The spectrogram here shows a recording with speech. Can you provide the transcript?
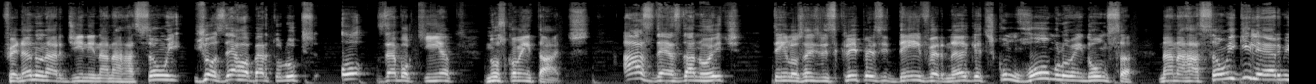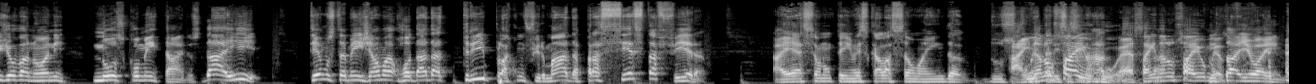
Fernando Nardini na narração e José Roberto Lux, o Zé Boquinha, nos comentários. Às 10 da noite, tem Los Angeles Clippers e Denver Nuggets com Rômulo Mendonça na narração e Guilherme Giovannone nos comentários. Daí, temos também já uma rodada tripla confirmada para sexta-feira. A essa eu não tenho a escalação ainda dos. Ainda não saiu. Essa ainda tá? não saiu mesmo. Não saiu ainda.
